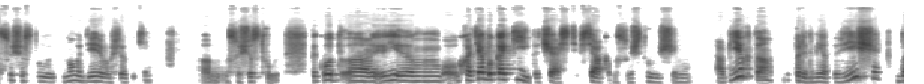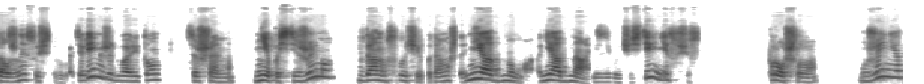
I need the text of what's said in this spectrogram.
существует, но дерево все-таки существует. Так вот, а, хотя бы какие-то части всякого существующего объекта, предмета, вещи должны существовать. Время же, говорит он, совершенно непостижимо в данном случае, потому что ни, одно, ни одна из его частей не существует. Прошлого уже нет,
